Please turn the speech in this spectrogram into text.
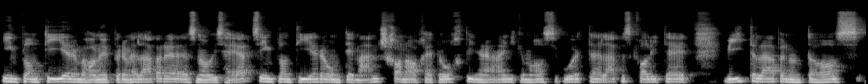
implantieren, man kann eine Leber ein neues Herz implantieren und der Mensch kann nachher doch bei einer einigermaßen guten Lebensqualität weiterleben und das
